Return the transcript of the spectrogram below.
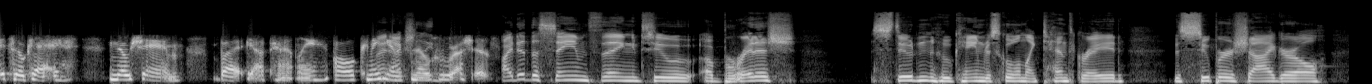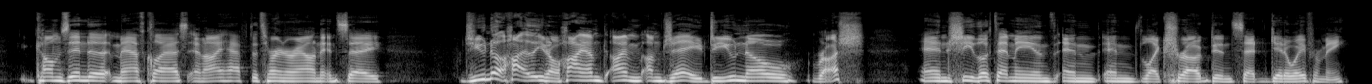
It's okay." No shame, but yeah, apparently all Canadians actually- know who Rush is. I did the same thing to a British student who came to school in like 10th grade. This super shy girl comes into math class and I have to turn around and say, "Do you know hi, you know, hi, I'm I'm I'm Jay. Do you know Rush?" And she looked at me and and and like shrugged and said, "Get away from me."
